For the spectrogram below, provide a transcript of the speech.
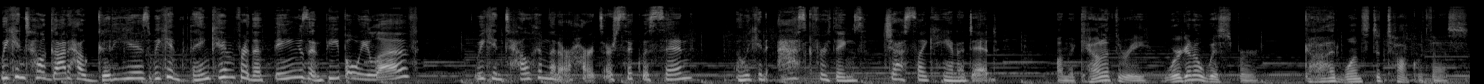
we can tell God how good He is. We can thank Him for the things and people we love. We can tell Him that our hearts are sick with sin, and we can ask for things just like Hannah did. On the count of three, we're going to whisper, God wants to talk with us.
